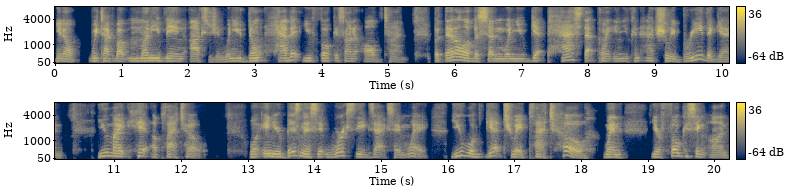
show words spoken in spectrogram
you know we talk about money being oxygen when you don't have it you focus on it all the time but then all of a sudden when you get past that point and you can actually breathe again you might hit a plateau well in your business it works the exact same way you will get to a plateau when you're focusing on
